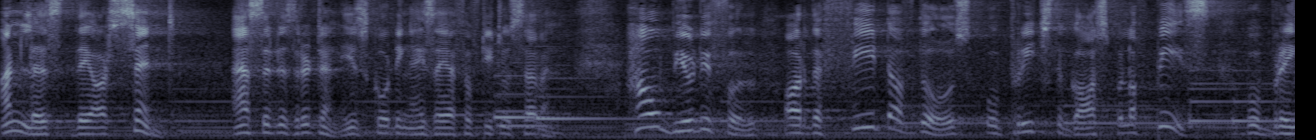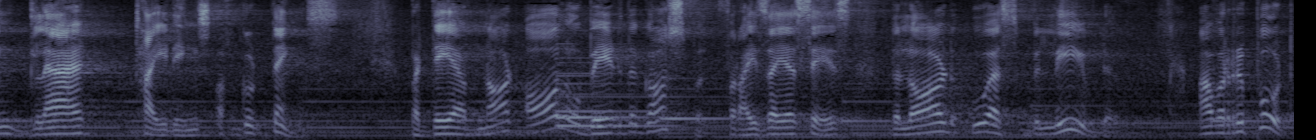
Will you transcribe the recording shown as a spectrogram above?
unless they are sent? As it is written, he is quoting Isaiah 52 7. How beautiful are the feet of those who preach the gospel of peace, who bring glad tidings of good things. But they have not all obeyed the gospel. For Isaiah says, The Lord who has believed our report.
